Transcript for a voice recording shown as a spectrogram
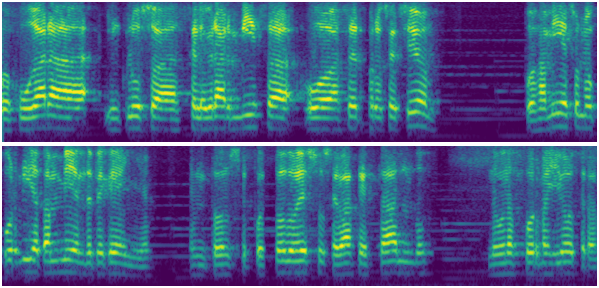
pues jugar a incluso a celebrar misa o a hacer procesión, pues a mí eso me ocurría también de pequeña. Entonces, pues todo eso se va gestando de una forma y otra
